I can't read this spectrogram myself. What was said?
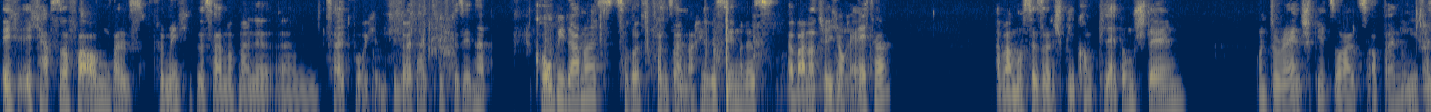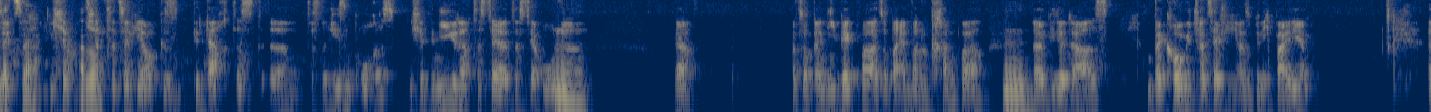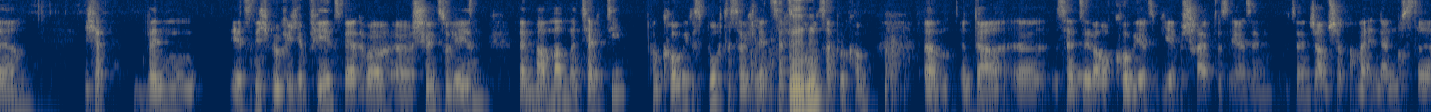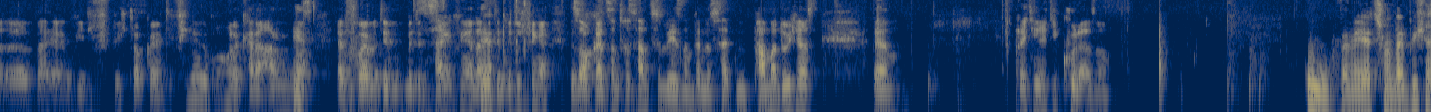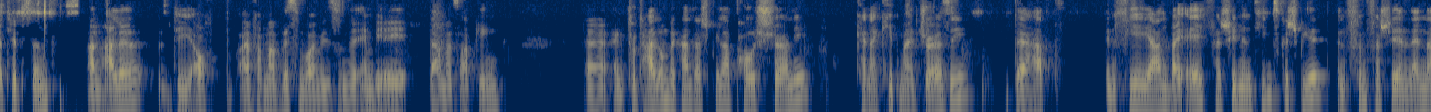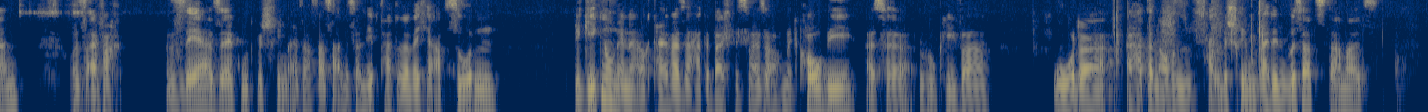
ich, ich habe es noch vor Augen, weil es für mich, das war noch meine ähm, Zeit, wo ich die Leute aktiv gesehen habe. Kobe damals, zurück von seinem Achillessehnenriss. Er war natürlich auch älter, aber musste sein Spiel komplett umstellen. Und Durant spielt so, als ob er nie verletzt wäre. Ich habe Also- hab tatsächlich auch gedacht, dass ähm, das ein Riesenbruch ist. Ich hätte nie gedacht, dass der, dass der ohne, Mhm. ja, als ob er nie weg war, als ob er einfach nur krank war, Mhm. äh, wieder da ist. Und bei Kobe tatsächlich, also bin ich bei dir. Ähm, ich habe, wenn jetzt nicht wirklich empfehlenswert, aber äh, schön zu lesen, äh, Mamba Mentality von Kobe, das Buch, das habe ich letztes Jahr zum Mhm. Geburtstag bekommen. Ähm, und da äh, ist halt selber auch Kobe, also wie er beschreibt, dass er seinen, seinen Jumpshot nochmal ändern musste, äh, weil er irgendwie, die, ich glaube, gar nicht die Finger gebrochen oder keine Ahnung Ja. was. Er hat vorher mit dem, mit dem Zeigefinger, dann Ja. mit dem Mittelfinger. Das ist auch ganz interessant zu lesen. Und wenn du es halt ein paar Mal durch hast, ähm, richtig, richtig cool. Also, Uh, wenn wir jetzt schon bei Büchertipps sind, an alle, die auch einfach mal wissen wollen, wie es in der NBA damals abging. Äh, ein total unbekannter Spieler, Paul Shirley, Can I Keep My Jersey? Der hat in vier Jahren bei elf verschiedenen Teams gespielt, in fünf verschiedenen Ländern und ist einfach sehr, sehr gut geschrieben, einfach was er alles erlebt hat oder welche absurden Begegnungen er auch teilweise hatte, beispielsweise auch mit Kobe, als er Rookie war. Oder er hat dann auch einen Fall beschrieben bei den Wizards damals,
